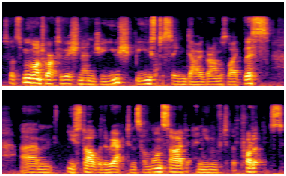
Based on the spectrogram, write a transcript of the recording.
So let's move on to activation energy. You should be used to seeing diagrams like this. Um, you start with the reactants on one side and you move to the products.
